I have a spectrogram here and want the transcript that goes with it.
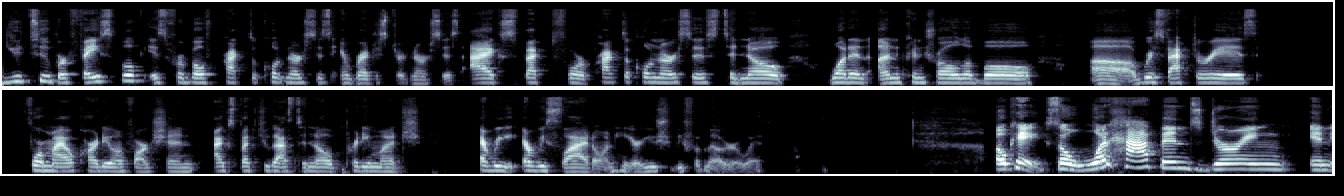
YouTube or Facebook is for both practical nurses and registered nurses. I expect for practical nurses to know what an uncontrollable uh, risk factor is for myocardial infarction. I expect you guys to know pretty much every every slide on here you should be familiar with. Okay, so what happens during an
